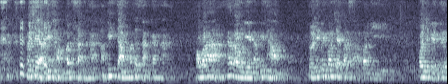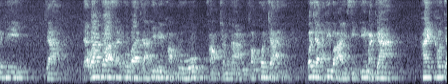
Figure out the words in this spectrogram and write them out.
ำไม่ใช่อภิธรรมมัตตสังฆะอภิจำมัตตสังฆะเพราะว่าถ้าเราเรียนอภิธรรม โดยที่ไม่เข้าใจภาษาบาลี ก็จะเป็นเรื่องที่ยากแต่ว่าก็อาศัยครูบาอาจารย์ที่มีความรู้ความชำนาญความเข้าใจ ก็จะอธิบายสิ่งที่มันยาก ให้เข้าใจ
